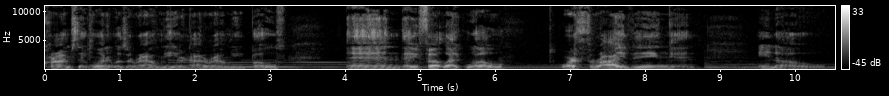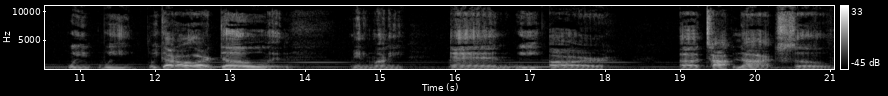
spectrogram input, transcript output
crimes they wanted was around me or not around me, both. And they felt like, well, we're thriving and you know, we we we got all our dough and meaning money. And we are uh top notch, so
